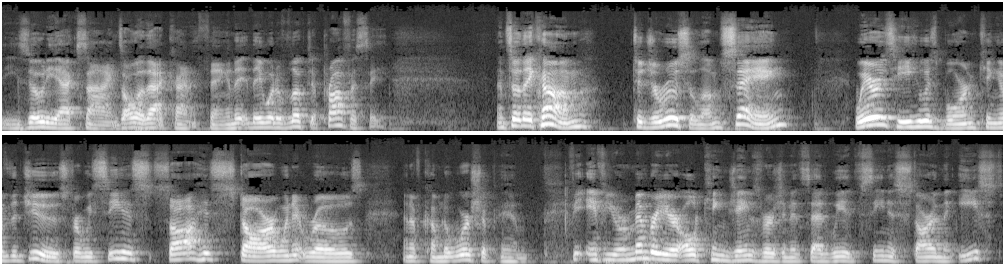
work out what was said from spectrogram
the zodiac signs, all of that kind of thing, and they, they would have looked at prophecy. And so they come to Jerusalem, saying, "Where is he who is born King of the Jews? For we see his saw his star when it rose, and have come to worship him." if you remember your old King James version, it said we had seen his star in the east,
